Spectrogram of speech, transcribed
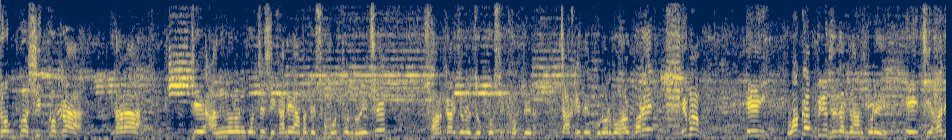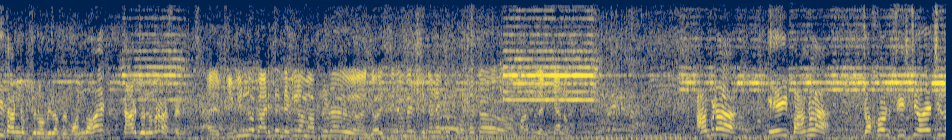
যোগ্য শিক্ষকরা তারা যে আন্দোলন করছে সেখানে আমাদের সমর্থন রয়েছে। সরকার যেন যোগ্য শিক্ষকদের চাকরিতে পুনর্বহাল করে এবং এই ওয়াকফ বিরোধিতার নাম করে এই জিহাদি তাণ্ডব যেন অবিলম্বে বন্ধ হয়, তার জন্য আমরা রাস্তায় বিভিন্ন গাড়িতে দেখলাম আপনারা জয় শ্রীরামের সেখানে একটা পতাকা বাঁধলেন, কেন? আমরা এই বাংলা যখন সৃষ্টি হয়েছিল,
